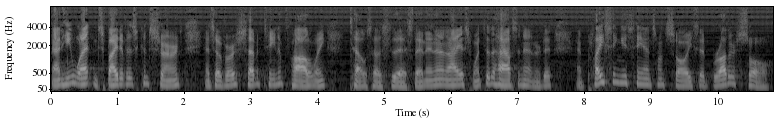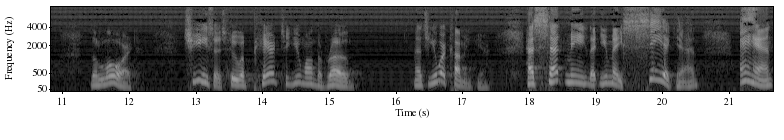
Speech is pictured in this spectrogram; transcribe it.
and he went in spite of his concerns. And so, verse 17 and following tells us this Then Ananias went to the house and entered it, and placing his hands on Saul, he said, Brother Saul, the Lord Jesus, who appeared to you on the road as you were coming here, has sent me that you may see again and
